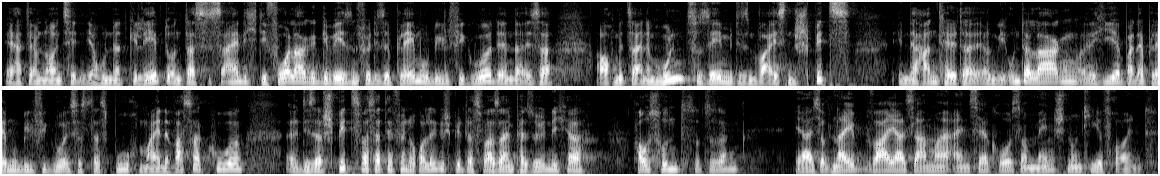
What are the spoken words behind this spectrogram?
Er hat ja im 19. Jahrhundert gelebt und das ist eigentlich die Vorlage gewesen für diese Playmobil-Figur, denn da ist er auch mit seinem Hund zu sehen, mit diesem weißen Spitz. In der Hand hält er irgendwie Unterlagen. Hier bei der Playmobil-Figur ist es das Buch Meine Wasserkur. Äh, dieser Spitz, was hat er für eine Rolle gespielt? Das war sein persönlicher Haushund sozusagen? Ja, also Kneipp war ja, sagen wir, ein sehr großer Menschen- und Tierfreund.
